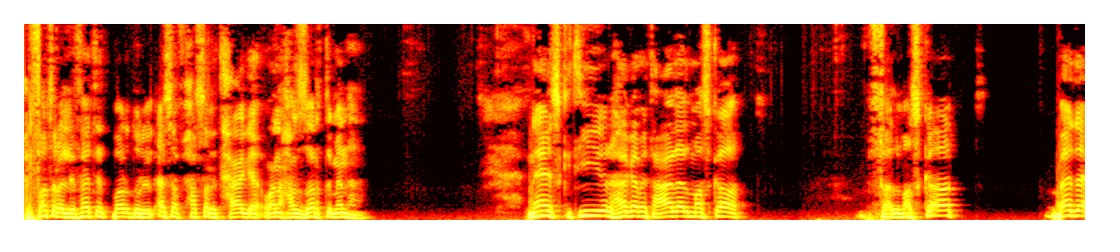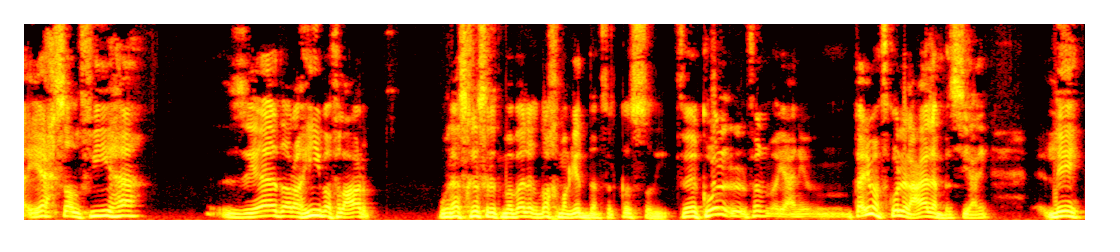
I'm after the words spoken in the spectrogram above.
الفترة اللي فاتت برضو للأسف حصلت حاجة وأنا حذرت منها. ناس كتير هجمت على الماسكات فالماسكات بدأ يحصل فيها زيادة رهيبة في العرض وناس خسرت مبالغ ضخمة جدا في القصة دي في كل في يعني تقريبا في كل العالم بس يعني ليه؟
